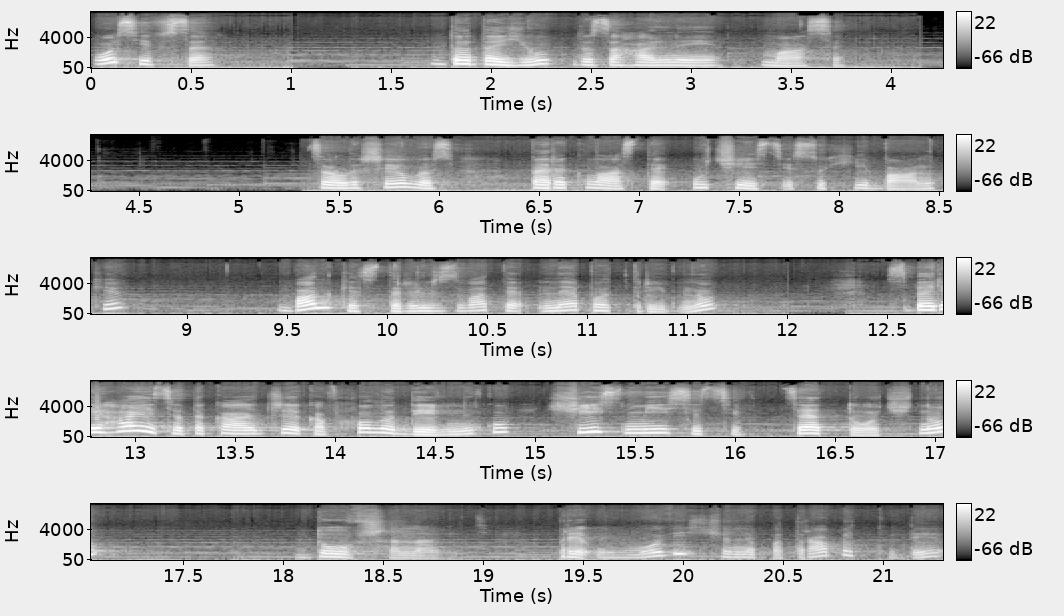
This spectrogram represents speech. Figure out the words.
Ось і все. Додаю до загальної маси. Залишилось перекласти у чисті сухі банки. Банки стерилізувати не потрібно. Зберігається така аджика в холодильнику 6 місяців, це точно, довше навіть, при умові, що не потрапить туди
